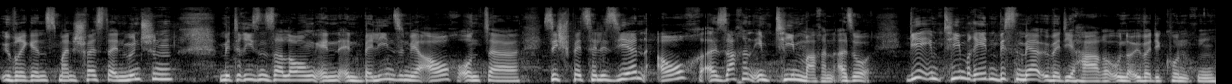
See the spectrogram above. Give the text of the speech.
Übrigens meine Schwester in München mit Riesensalon. In, in Berlin sind wir auch und äh, sich spezialisieren, auch äh, Sachen im Team machen. Also wir im Team reden ein bisschen mehr über die Haare und über die Kunden.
